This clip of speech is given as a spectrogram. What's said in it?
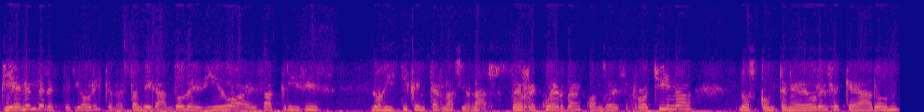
vienen del exterior y que no están llegando debido a esa crisis logística internacional. Ustedes recuerdan cuando cerró China, los contenedores se quedaron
